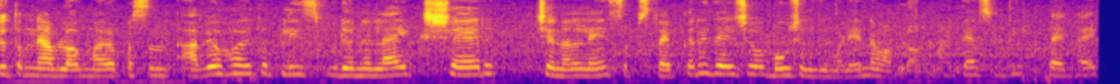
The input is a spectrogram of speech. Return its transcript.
જો તમને આ બ્લોગ મારો પસંદ આવ્યો હોય તો પ્લીઝ વિડીયોને લાઇક શેર ચેનલને સબસ્ક્રાઈબ કરી દેજો. બહુ જલ્દી મળીએ નવા બ્લોગમાં ત્યાં સુધી બાય બાય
